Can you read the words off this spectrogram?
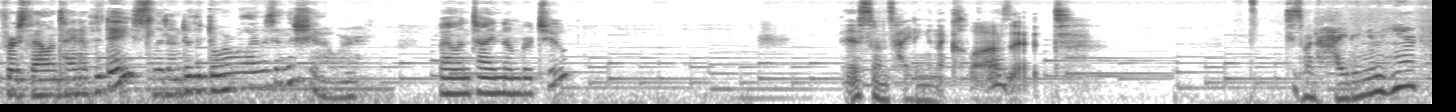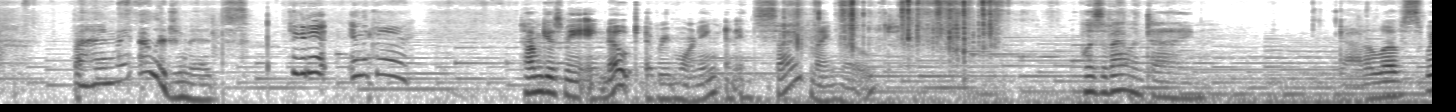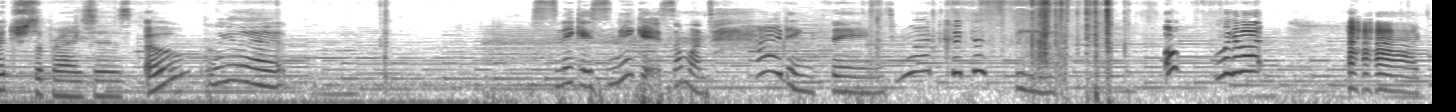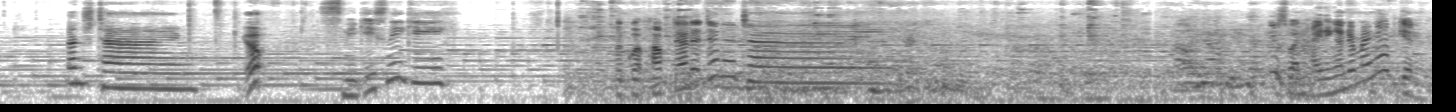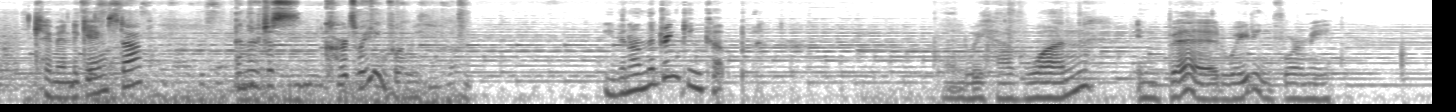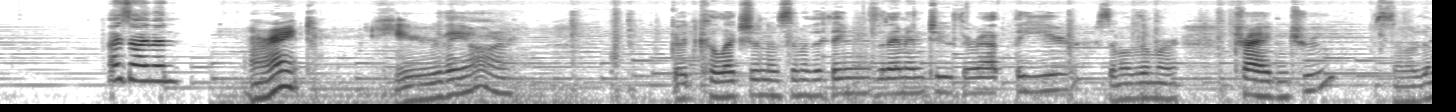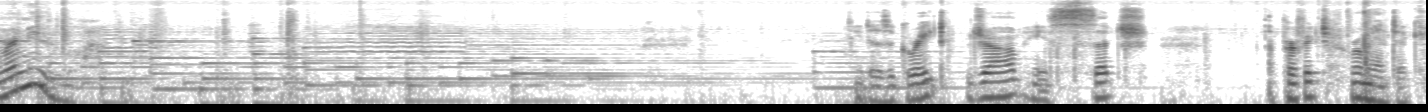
First Valentine of the day slid under the door while I was in the shower. Valentine number two. This one's hiding in the closet. This one hiding in here behind my allergy meds. Check it out, in the car. Tom gives me a note every morning, and inside my note was a Valentine. Gotta love Switch surprises. Oh, look at that. Sneaky, sneaky. Someone's hiding things. What could this be? Oh, look at that. Lunchtime. Yep. Sneaky, sneaky. Look what popped out at dinner time. There's one hiding under my napkin. Came into GameStop and they're just cards waiting for me. Even on the drinking cup. And we have one in bed waiting for me. Hi, Simon. All right, here they are. Good collection of some of the things that I'm into throughout the year. Some of them are tried and true, some of them are new. Does a great job. He's such a perfect romantic.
